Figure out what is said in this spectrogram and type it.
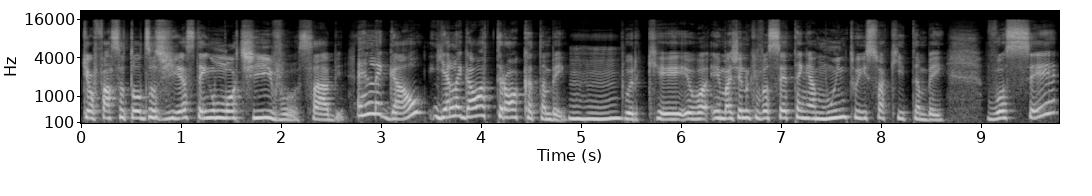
que eu faço todos os dias tem um motivo, sabe? É legal e é legal a troca também. Uhum. Porque eu imagino que você tenha muito isso aqui também. Você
